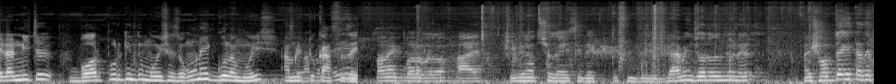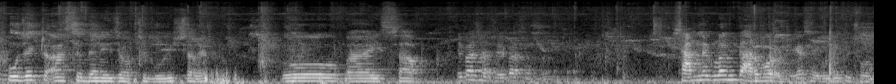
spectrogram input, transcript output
এটার নিচে ভরপুর কিন্তু মহিষ আছে অনেকগুলো মহিষ। আমরা একটু কাছে যাই। অনেক বড় বড় হাই ইভেন হচ্ছে গাইস দেখতেছেন যে গ্রামীণ জন উন্নয়নের মানে সব জায়গায় তাদের প্রজেক্ট আসছে দেন এই যে হচ্ছে বরিশালের ও বাই সাপ। এপাশে আসো এপাশে আসো। সামনেগুলো কিন্তু আরও বড় ঠিক আছে? এগুলো একটু ছোট।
